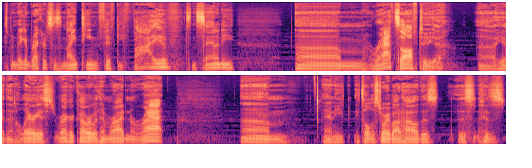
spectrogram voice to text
He's been making records since 1955. It's insanity. Um, rats off to you. Uh, he had that hilarious record cover with him riding a rat. Um, and he, he told a story about how this this his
